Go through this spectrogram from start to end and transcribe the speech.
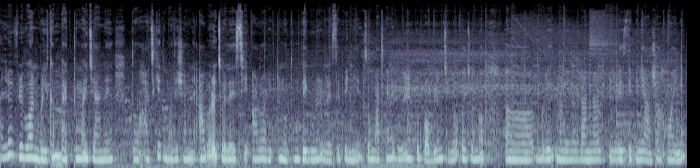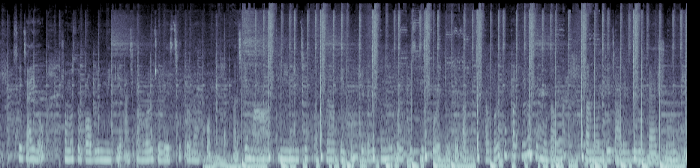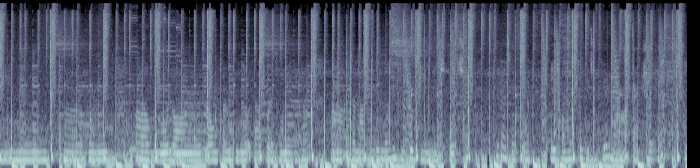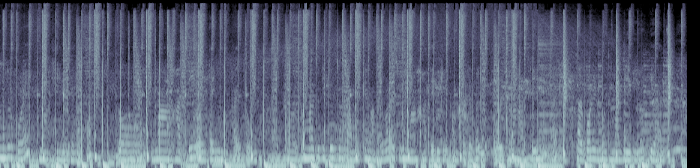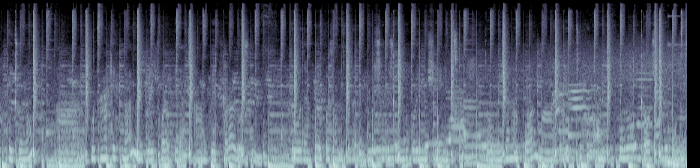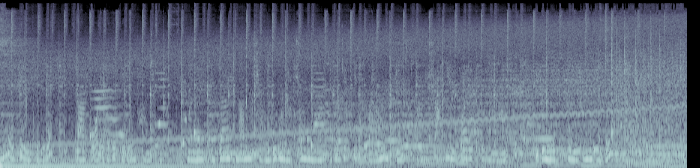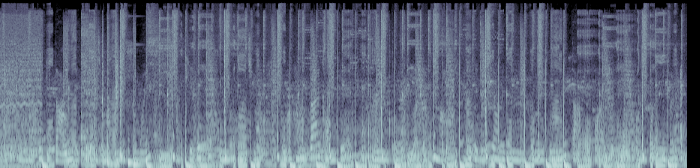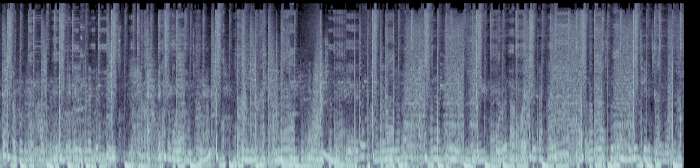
Hello everyone, welcome back to my channel. তো আজকে তোমাদের সামনে আবারও চলে এসেছি আরও আরেকটা নতুন বেগুনের রেসিপি নিয়ে। তো মাঝখানে দুদিন একটু প্রবলেম ছিল, ওই জন্য মানে রান্নার রেসিপি নিয়ে আসা হয়নি। সো যাই হোক, সমস্ত প্রবলেম মিটিয়ে আজকে আবারও চলে এসেছি। তো দেখো, আজকে মা নিয়ে নিয়েছে একটা বেগুন, সেটাকে সুন্দর করে পিস পিস করে কেটে পাতলা পাতলা করে, খুব পাতলা না, খুব মোটাও না। তার মধ্যে চালের গুঁড়ো, বেসন, ডিম গুঁড়ো লং- লঙ্কার গুঁড়ো, তারপরে ধনে পাতা আচ্ছা মাছের মধ্যে দুটো ডিম ইউজ করছে, ঠিক আছে? তো এই সমস্ত কিছুকে মা একসাথে সুন্দর করে মাখিয়ে নিতে দেখো। তো মা হাতেই অল টাইম মাখায়, তো তোমরা যদি কেউ চাও চামচ দিয়ে মাখতে পারো অ্যাকচুয়ালি মা হাতে বেশি কমফোর্টেবল তো ওই জন্য হাত দিয়েই মাখায়। তারপরে এর মধ্যে মা দিয়ে দিল পেঁয়াজ কুচোনো। আর কুচোনো ঠিক নয় মানে গ্রেট করা পেঁয়াজ আর গ্রেট করা রসুন। তারপর এটাকে তেলে ভাজবে মানে এটার নাম শাহি এবং মিশ্রণ মানে এটা যে কি দারুণ টেস্ট আর শাহি উপায় একটু বানানো একটু নতুন নতুনভাবে দেখো কি দারুণ দেখতে লাগছে মাখানোর সময়। আর খেতেও খুব সুন্দর হয়েছিল। মাখানো প্রায় কমপ্লিট তো এবার দেখো মা রেখে দিয়েছে অনেক মানে পনেরো কুড়ি মিনিট তারপর কড়াইতে তেল গরম করে এবার একটা একটা করে ভাজবে। কিন্তু এটা এটার একটা টুইস্ট একটা একটা করে ভাজবে না। সমস্তটাকে একসাথে দিয়ে দেবে ভাজা হয়ে যাবে একসাথে আর মানে করবে তারপরে একাই তারপরে আস্তে আস্তে নিজেকে ছেড়ে ছেড়ে যাবে।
